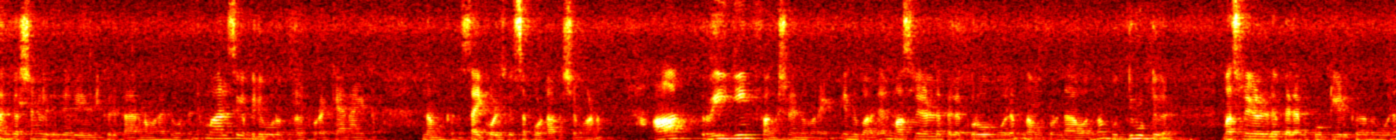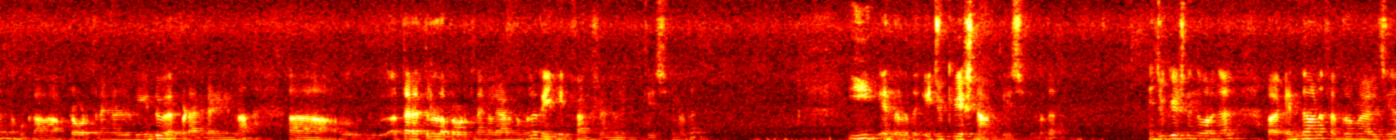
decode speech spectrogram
സംഘർഷങ്ങൾ ഇതിന്റെ വേദനയ്ക്ക് ഒരു കാരണമായതുകൊണ്ട് തന്നെ മാനസിക പിരിമുറുക്കങ്ങൾ കുറയ്ക്കാനായിട്ട് നമുക്ക് സൈക്കോളജിക്കൽ സപ്പോർട്ട് ആവശ്യമാണ്. ആ റീഗെയിൻ ഫംഗ്ഷൻ എന്ന് പറയും. എന്ന് പറഞ്ഞാൽ മസിലുകളുടെ ബലക്കുറവ് മൂലം നമുക്കുണ്ടാവുന്ന ബുദ്ധിമുട്ടുകൾ. മസിലുകളുടെ ബലം കൂട്ടിയെടുക്കുന്നത് മൂലം നമുക്ക് ആ പ്രവർത്തനങ്ങളിൽ വീണ്ടും ഏർപ്പെടാൻ കഴിയുന്ന തരത്തിലുള്ള പ്രവർത്തനങ്ങളെയാണ് നമ്മൾ റീഗെയിൻ ഫംഗ്ഷൻ എന്ന് ഉദ്ദേശിക്കുന്നത്. ഇ എന്നുള്ളത് എഡ്യൂക്കേഷനാണ് ഉദ്ദേശിക്കുന്നത്. എഡ്യൂക്കേഷൻ എന്ന് പറഞ്ഞാൽ എന്താണ് ഫെബ്രോമയാൾജിയ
